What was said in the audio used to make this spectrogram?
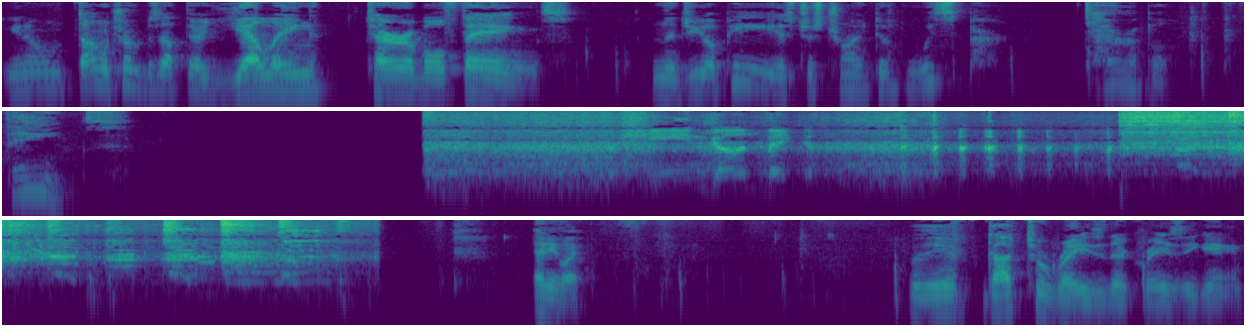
you know, Donald Trump is out there yelling terrible things. And the GOP is just trying to whisper terrible things. Anyway, they've got to raise their crazy game.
